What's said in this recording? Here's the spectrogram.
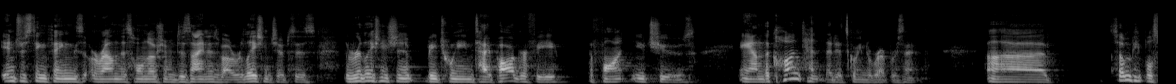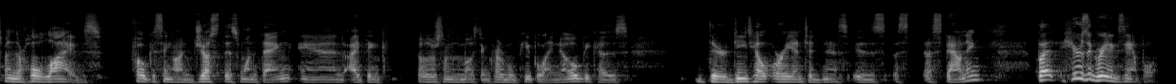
interesting things around this whole notion of design is about relationships is the relationship between typography, the font you choose, and the content that it's going to represent. Uh, some people spend their whole lives focusing on just this one thing, and I think those are some of the most incredible people I know because their detail orientedness is astounding. But here's a great example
